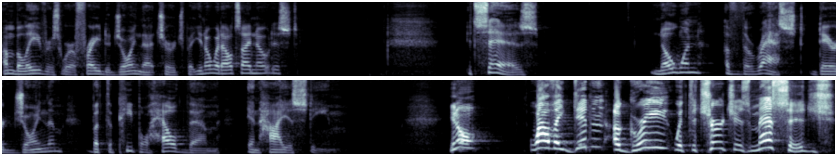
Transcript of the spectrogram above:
Unbelievers were afraid to join that church. But you know what else I noticed? It says, No one of the rest dared join them, but the people held them in high esteem. You know, while they didn't agree with the church's message,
